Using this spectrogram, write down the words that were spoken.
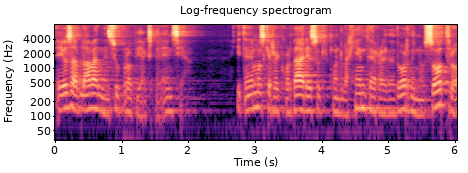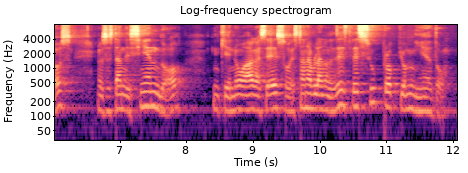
Ellos hablaban de su propia experiencia. Y tenemos que recordar eso, que cuando la gente alrededor de nosotros nos están diciendo que no hagas eso, están hablando desde su propio miedo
